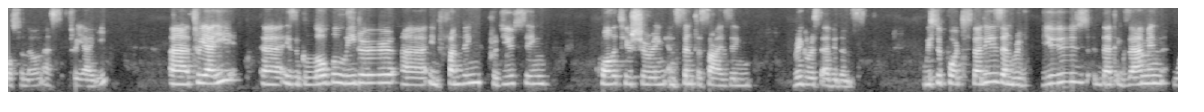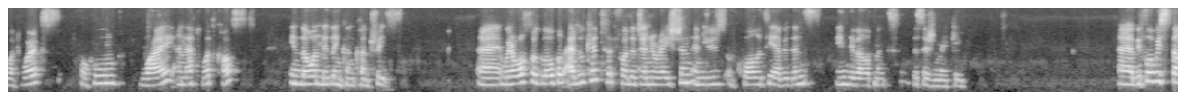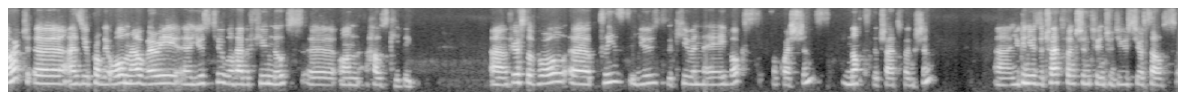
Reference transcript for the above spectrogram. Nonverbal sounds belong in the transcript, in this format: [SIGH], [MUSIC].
also known as 3IE. Uh, 3IE uh, is a global leader uh, in funding, producing, quality assuring, and synthesizing rigorous evidence. We support studies and reviews that examine what works, for whom, why, and at what cost in low and middle income countries. Uh, we're also a global advocate for the generation and use of quality evidence in development decision making. Uh, before we start, uh, as you're probably all now very uh, used to, we'll have a few notes uh, on housekeeping. Uh, first of all, please use the Q&A box for questions, not the chat function. you can use the chat function to introduce yourselves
